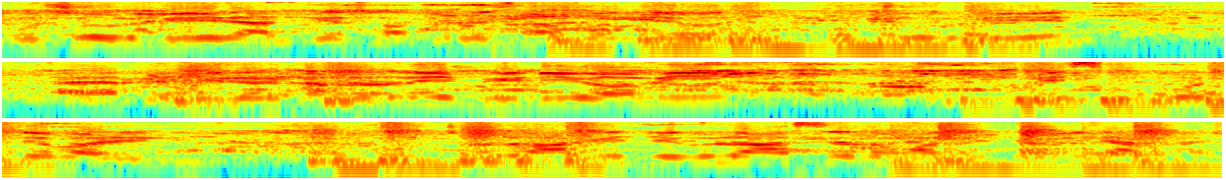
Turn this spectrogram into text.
প্রচুর ভিড় আজকে সতেরোই শ্রাবণ যেহেতু প্রচুর ভিড়। আর এত ভিডিওর কারণে ভিডিও আমি বেশি করতে পারিনি। চলো আগে যেগুলো আসছে তোমাদেরকে আমি দেখাই।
